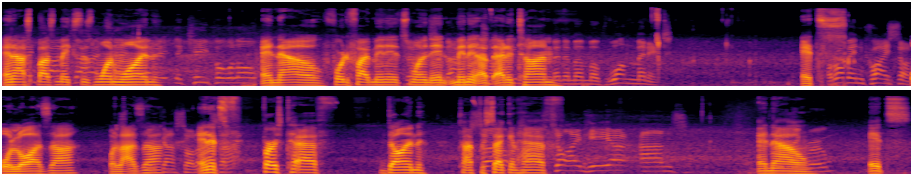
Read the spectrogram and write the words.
And Aspas makes this 1-1. And now 45 minutes, one minute at a time. It's Olaza, Olaza, and it's first half done. Time for second half. And now it's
